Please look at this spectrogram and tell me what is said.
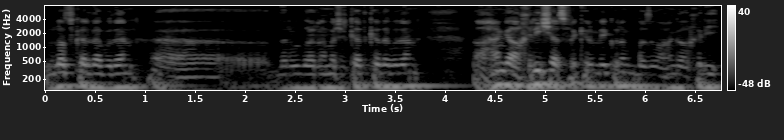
لطف کرده بودن در اون برنامه شرکت کرده بودن. آهنگ آخریش از فکر می‌کنم. باز آهنگ آخری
